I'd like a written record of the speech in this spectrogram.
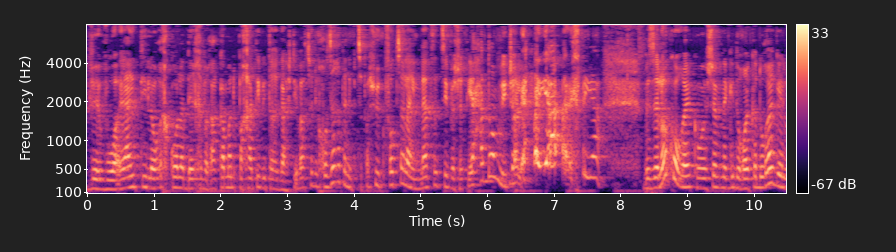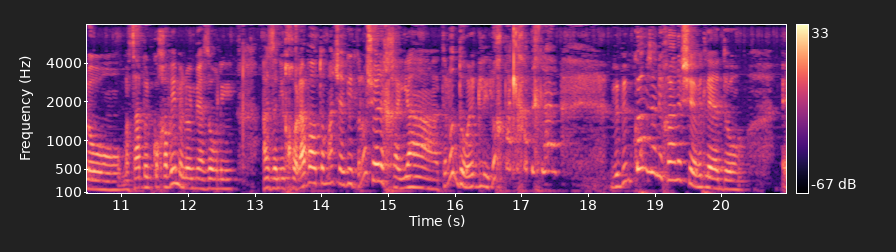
והוא היה איתי לאורך כל הדרך, ורק כמה פחדתי והתרגשתי, ואז כשאני חוזרת אני מצפה שהוא יקפוץ עליי עם נאצצי ושתהיה אדום, וישאל איך היה, איך היה? וזה לא קורה, כי הוא יושב נגיד רואה כדורגל, או מסע בין כוכבים, אלוהים יעזור לי, אז אני יכולה באוטומט שיגיד, אתה לא שואל איך היה, אתה לא דואג לי, לא אכפת לך בכלל. ובמקום זה אני יכולה לשבת לידו. אה,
